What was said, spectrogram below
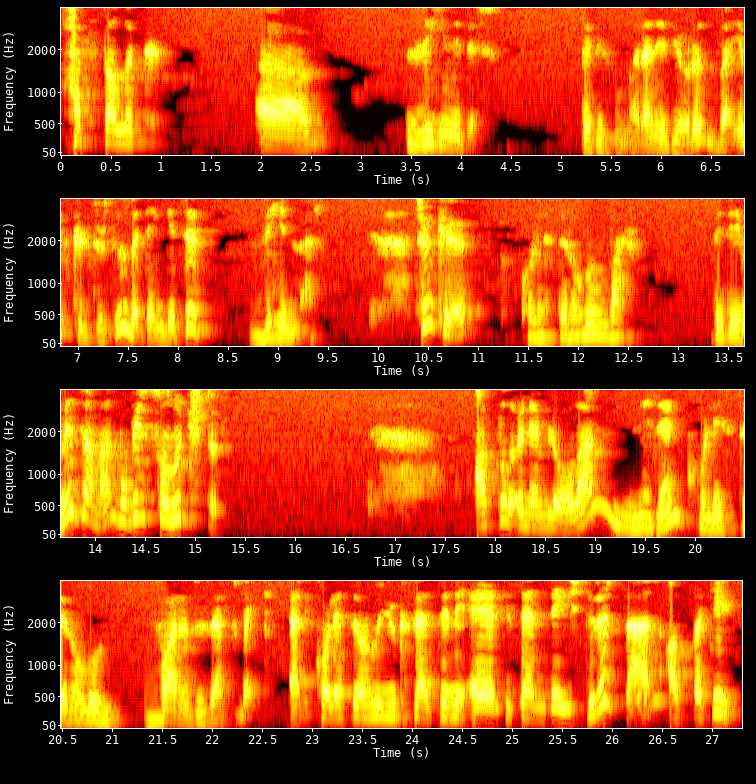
hastalık e, zihnidir. Ve biz bunlara ne diyoruz? Zayıf, kültürsüz ve dengesiz zihinler. Çünkü kolesterolün var dediğimiz zaman bu bir sonuçtur. Asıl önemli olan neden kolesterolün varı düzeltmek. Yani kolesterolünü yükselteni eğer ki sen değiştirirsen alttaki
